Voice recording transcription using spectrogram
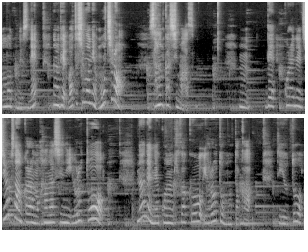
思うんですね。なので私もねもちろん参加します。うん、でこれねジロさんからの話によるとなんでねこの企画をやろうと思ったかっていうと、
